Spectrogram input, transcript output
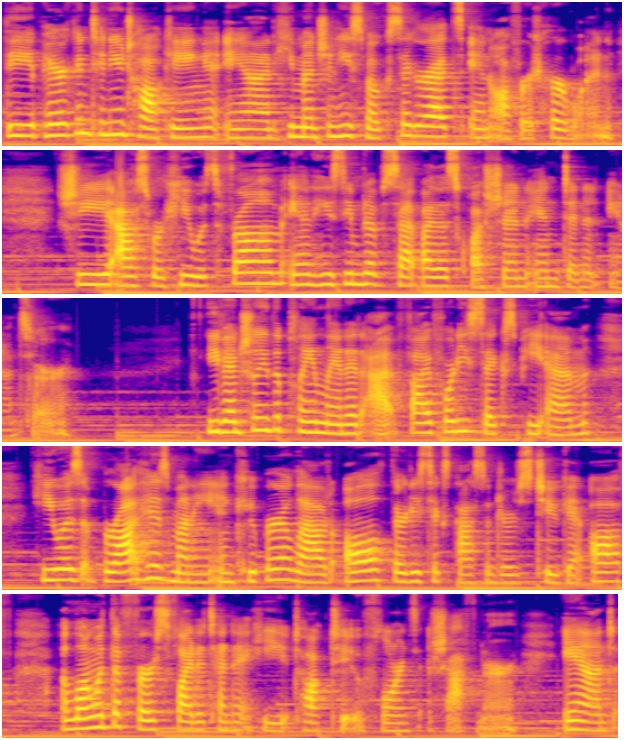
The pair continued talking, and he mentioned he smoked cigarettes and offered her one. She asked where he was from, and he seemed upset by this question and didn't answer. Eventually, the plane landed at 5:46 p.m. He was brought his money, and Cooper allowed all 36 passengers to get off, along with the first flight attendant he talked to, Florence Schaffner, and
